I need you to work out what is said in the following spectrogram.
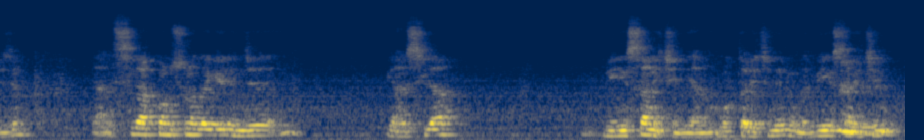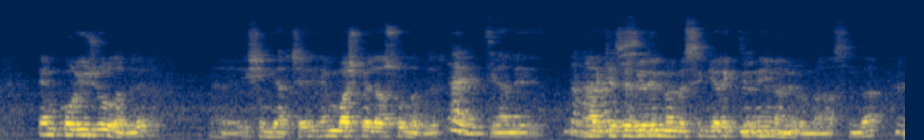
bizim. Yani silah konusuna da gelince yani silah bir insan için yani muhtar için demeyeyim de bir insan için hem koruyucu olabilir e, işin gerçeği hem baş belası olabilir. Evet. Yani Tamam, herkese verilmemesi gerektiğine inanıyorum ben aslında. Hı hı.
